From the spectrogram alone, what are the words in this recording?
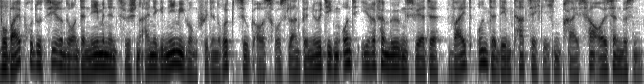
Wobei produzierende Unternehmen Unternehmen inzwischen eine Genehmigung für den Rückzug aus Russland benötigen und ihre Vermögenswerte weit unter dem tatsächlichen Preis veräußern müssen.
